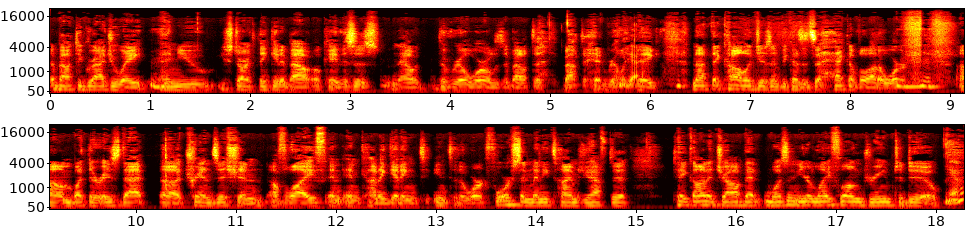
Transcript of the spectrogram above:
about to graduate mm-hmm. and you, you start thinking about okay this is now the real world is about to about to hit really yeah. big not that college isn't because it's a heck of a lot of work um, but there is that uh, transition of life and, and kind of getting to, into the workforce and many times you have to take on a job that wasn't your lifelong dream to do. Yeah.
